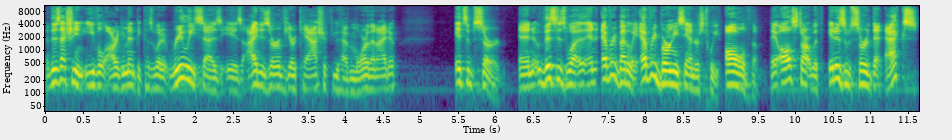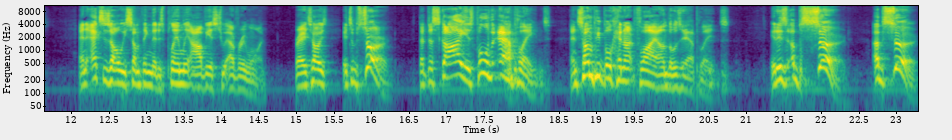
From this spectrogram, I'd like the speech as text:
And this is actually an evil argument because what it really says is, I deserve your cash if you have more than I do. It's absurd. And this is what, and every, by the way, every Bernie Sanders tweet, all of them, they all start with, it is absurd that X, and X is always something that is plainly obvious to everyone right? It's always it's absurd that the sky is full of airplanes and some people cannot fly on those airplanes. It is absurd, absurd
